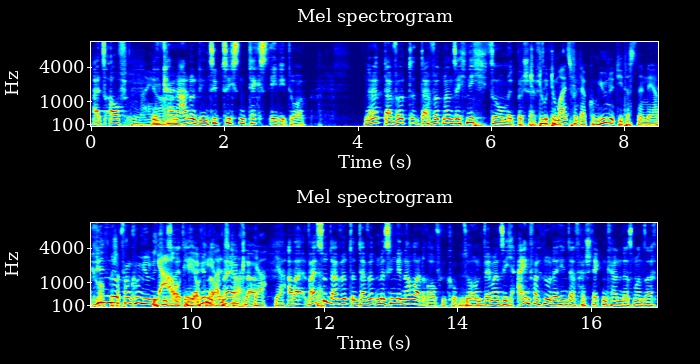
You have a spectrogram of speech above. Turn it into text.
Als auf, naja. keine Ahnung, den 70. Texteditor. Ne, da, wird, da wird man sich nicht so mit beschäftigen. Du, du meinst von der Community, dass eine näher drauf Nur von Community-Seite ja, okay, her, okay, genau. Naja, klar. klar. Ja, ja, Aber weißt ja. du, da wird, da wird ein bisschen genauer drauf geguckt. Mhm. So. Und wenn man sich einfach nur dahinter verstecken kann, dass man sagt,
